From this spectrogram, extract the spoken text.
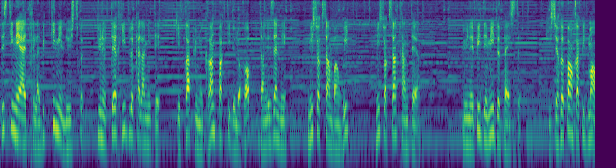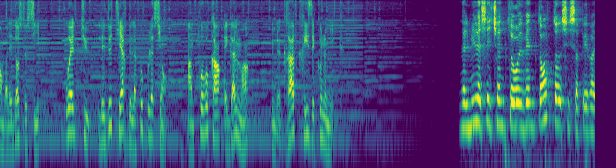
destiné à être la victime illustre d'une terrible calamité qui frappe une grande partie de l'Europe dans les années 1628-1631. Une épidémie de peste qui se répand rapidement en Vallée d'Ost aussi, où elle tue les deux tiers de la population, en provoquant également une grave crise économique. Nel 1628 si sapeva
